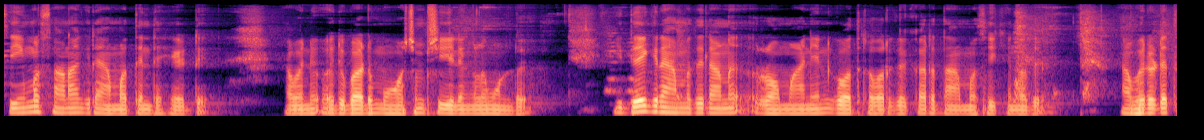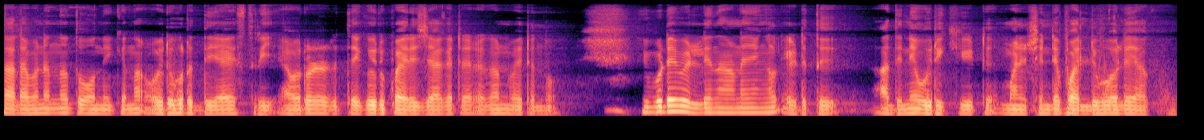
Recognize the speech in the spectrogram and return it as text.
സീമസ് ആണ് ആ ഗ്രാമത്തിന്റെ ഹെഡ്. അവന് ഒരുപാട് മോശം ശീലങ്ങളുമുണ്ട്. ഇതേ ഗ്രാമത്തിലാണ് റൊമാനിയൻ ഗോത്രവർഗക്കാർ താമസിക്കുന്നത്. അവരുടെ തലവനെന്ന് തോന്നിക്കുന്ന ഒരു വൃദ്ധയായ സ്ത്രീ അവരുടെ അടുത്തേക്ക് ഒരു പരിചാരകൻ വരുന്നു. ഇവിടെ വെള്ളി നാണയങ്ങൾ എടുത്ത് അതിനെ ഒരുക്കിയിട്ട് മനുഷ്യന്റെ പല്ലുപോലെയാക്കും.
